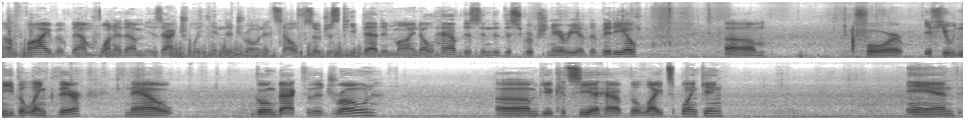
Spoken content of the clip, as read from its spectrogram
uh, five of them. One of them is actually in the drone itself. So just keep that in mind. I'll have this in the description area of the video um, for if you need the link there. Now going back to the drone um, you can see I have the lights blinking. And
